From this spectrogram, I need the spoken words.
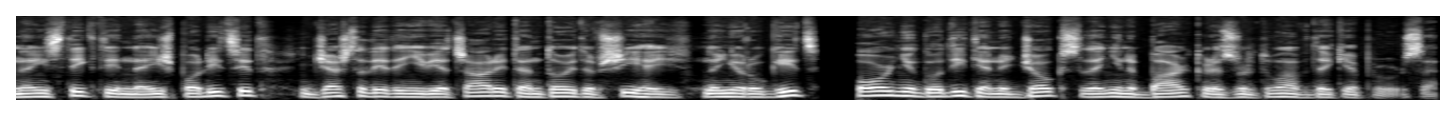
Në instinktin e ish-policit, gjashtëdhjetë e një vjeçari tentoi të fshihej në një rrugicë, por një goditje në gjoks dhe një në bark rezultuan vdekjeprurëse.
